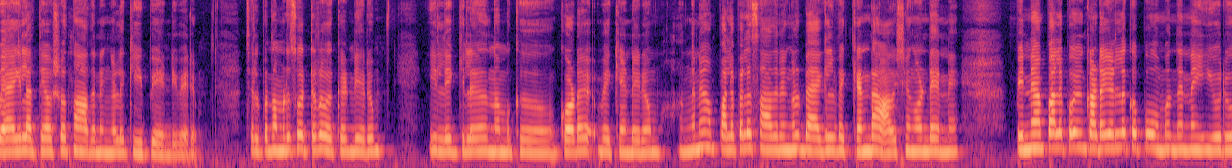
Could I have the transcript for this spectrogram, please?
ബാഗിൽ അത്യാവശ്യം സാധനങ്ങൾ കീപ്പ് ചെയ്യേണ്ടി വരും. ചിലപ്പോൾ നമ്മൾ സ്വെറ്റർ വെക്കേണ്ടി വരും. ഇല്ലെങ്കിൽ നമുക്ക് കുട വെക്കേണ്ടി വരും. അങ്ങനെ പല പല സാധനങ്ങൾ ബാഗിൽ വെക്കേണ്ട ആവശ്യം കൊണ്ട് തന്നെ. പിന്നെ പലപ്പോഴും കടകളിലൊക്കെ പോകുമ്പോൾ തന്നെ ഈ ഒരു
